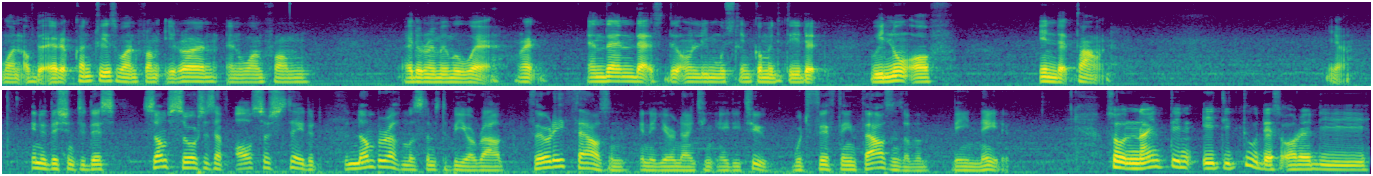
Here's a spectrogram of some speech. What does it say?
one of the Arab countries, one from Iran, and one from I don't remember where, right? And then that's the only Muslim community that we know of in that town. Yeah. In addition to this, some sources have also stated the number of Muslims to be around 30,000 in the year 1982, with 15,000 of them being native. So 1982, there's already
